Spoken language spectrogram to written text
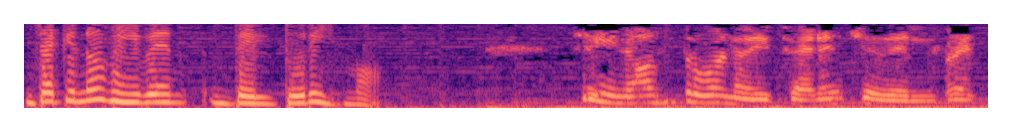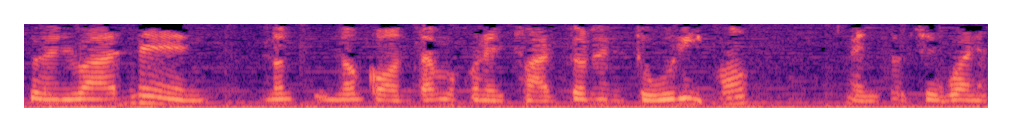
ya que no viven del turismo. Sí, nosotros, bueno, a diferencia del resto del valle, no, no contamos con el factor del turismo, entonces, bueno,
